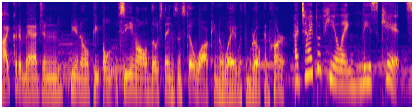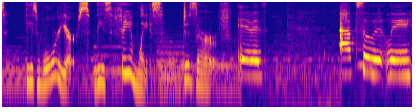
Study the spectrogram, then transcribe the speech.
I could imagine, you know, people seeing all of those things and still walking away with a broken heart. A type of healing these kids, these warriors, these families deserve. It was absolutely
